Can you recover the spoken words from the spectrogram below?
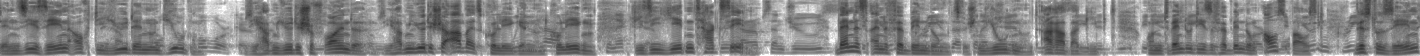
Denn sie sehen auch die Jüdinnen und Juden. Sie haben jüdische Freunde, sie haben jüdische Arbeitskolleginnen und Kollegen, die sie jeden Tag sehen. Wenn es eine Verbindung zwischen Juden und Araber gibt und wenn du diese Verbindung ausbaust, wirst du sehen,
